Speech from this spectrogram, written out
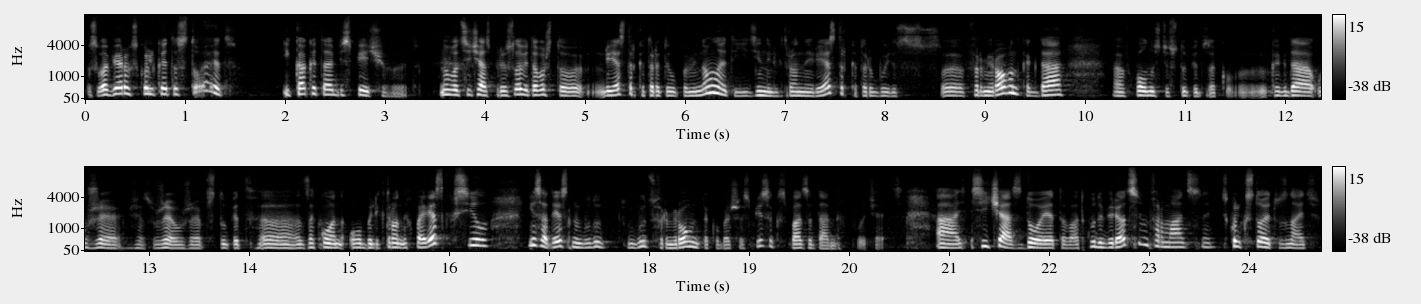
Во-первых, сколько это стоит и как это обеспечивают? Ну вот сейчас, при условии того, что реестр, который ты упомянула, это единый электронный реестр, который будет сформирован, когда э, в полностью вступит закон, когда уже, сейчас уже, уже вступит э, закон об электронных повестках в силу, и, соответственно, будут, будет сформирован такой большой список с базы данных, получается. А сейчас, до этого, откуда берется информация? Сколько стоит узнать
